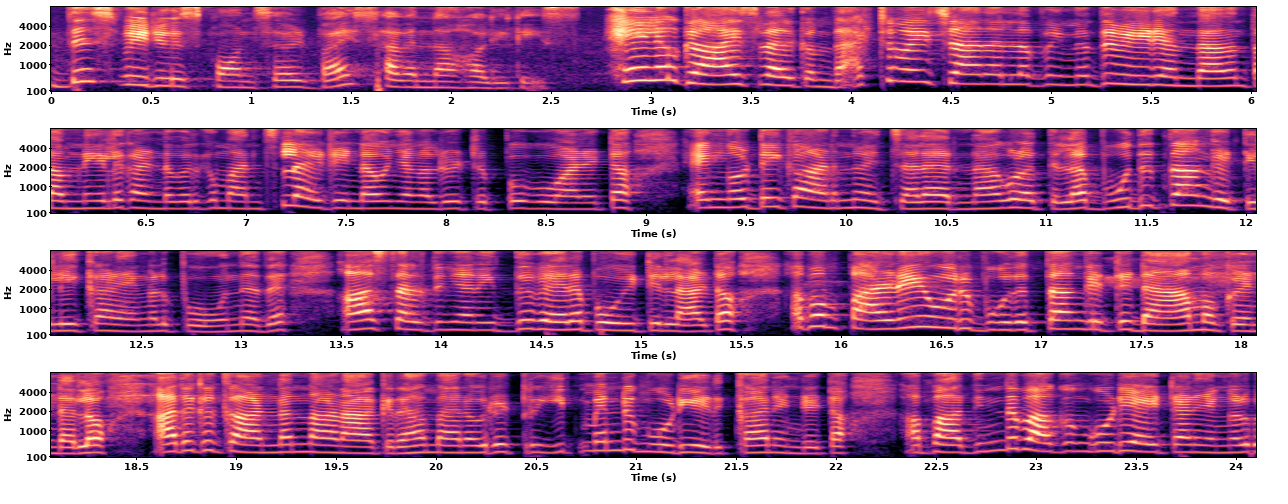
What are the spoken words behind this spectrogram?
This video is sponsored by Savannah Holidays. Hello guys welcome back to my channel അപ്പോൾ ഇന്നത്തെ വീഡിയോ എന്താണെന്ന് തമ്മിൽ കണ്ടവർക്ക് മനസ്സിലായിട്ടുണ്ടാവും. ഞങ്ങളൊരു ട്രിപ്പ് കേട്ടോ എങ്ങോട്ടേക്കാണെന്ന് വെച്ചാൽ എറണാകുളത്തുള്ള ഭൂതത്താങ്കെട്ടിലേക്കാണ് ഞങ്ങൾ പോകുന്നത്. ആ സ്ഥലത്ത് ഞാൻ ഇതുവരെ പോയിട്ടില്ല കേട്ടോ അപ്പം പഴയ ഒരു ഭൂതത്താങ്കെട്ട് ഡാമൊക്കെ ഉണ്ടല്ലോ അതൊക്കെ കാണണം എന്നാണ് ആഗ്രഹം. ഞാൻ ഒരു ട്രീറ്റ്മെന്റും കൂടി എടുക്കാനുണ്ട് കേട്ടോ അപ്പോൾ അതിന്റെ ഭാഗം കൂടിയായിട്ടാണ് ഞങ്ങൾ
